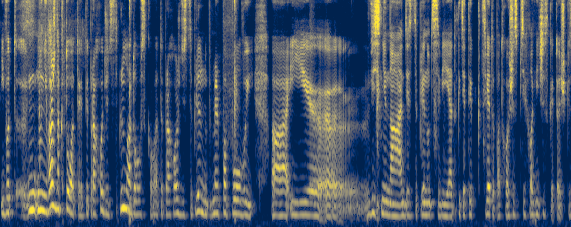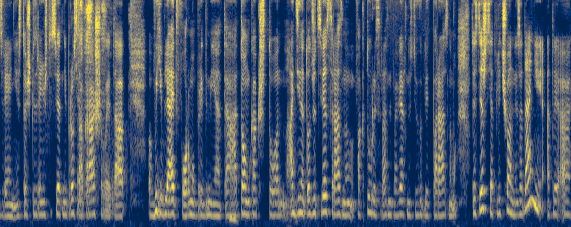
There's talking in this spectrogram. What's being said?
И вот, ну, неважно, кто ты, ты проходишь дисциплину Ладовского, ты проходишь дисциплину, например, Поповой э, и э, Веснина, дисциплину цвет, где ты к цвету подходишь из психологической точки зрения, с точки зрения, что цвет не просто окрашивает, а выявляет форму предмета, о том, как что один и тот же цвет с разной фактурой, с разной поверхностью выглядит по-разному. То есть здесь отвлеченные задания, от, а,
